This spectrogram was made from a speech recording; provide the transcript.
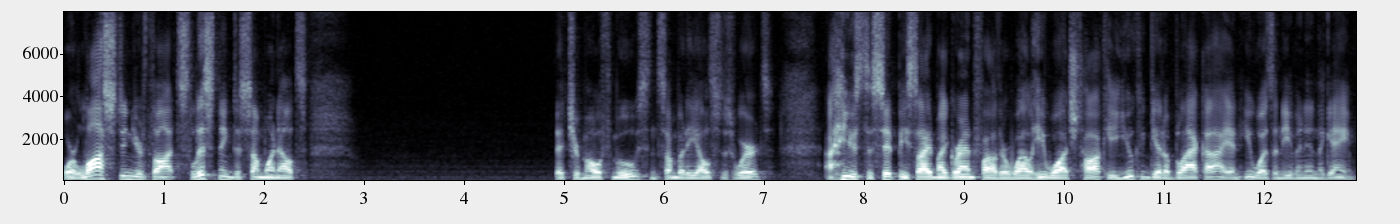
or lost in your thoughts, listening to someone else, that your mouth moves in somebody else's words? I used to sit beside my grandfather while he watched hockey. You could get a black eye, and he wasn't even in the game.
